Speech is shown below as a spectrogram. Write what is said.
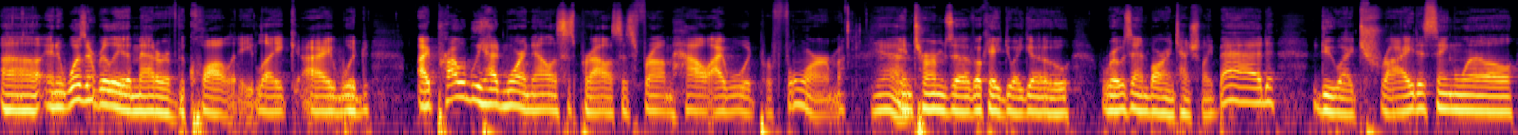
uh, and it wasn't really a matter of the quality. Like I would, I probably had more analysis paralysis from how I would perform. Yeah. In terms of okay, do I go Roseanne Barr intentionally bad? Do I try to sing well?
